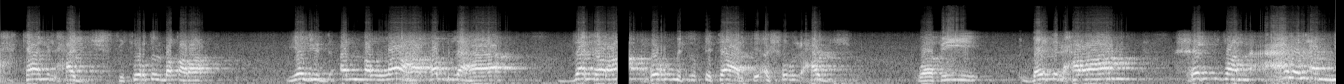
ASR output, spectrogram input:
أحكام الحج في سورة البقرة. يجد أن الله قبلها ذكر حرمة القتال في أشهر الحج وفي البيت الحرام حفظا على الأمن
